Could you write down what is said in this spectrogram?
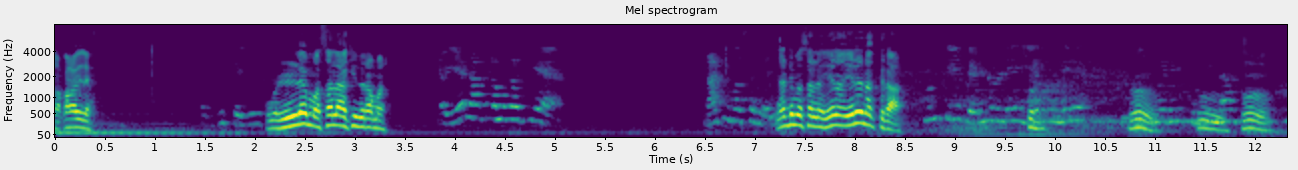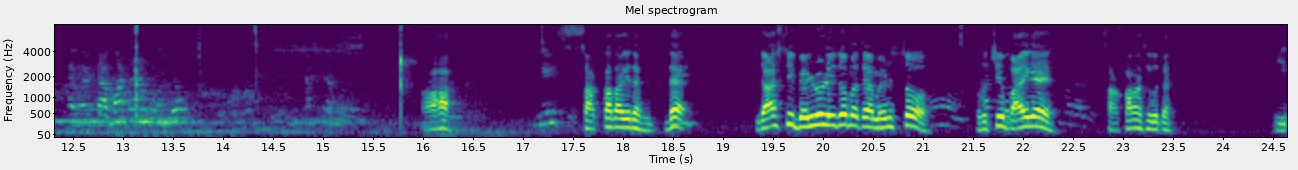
ಸಕಾಲಾಗಿದೆ. ಒಳ್ಳೆ ಮಸಾಲೆ ಹಾಕಿದ್ರಮ್ಮ? ನಾಟಿ ಮಸಾಲೆ ಏನ ಏನೇನು ಹಾಕ್ತೀರಾ? ಬೆಳ್ಳುಳ್ಳಿ ಹ್ಞೂ ಟಮಾಟ ಒಂದು ಆಹಾ. ಸಕ್ಕತ್ತಾಗಿದೆ. ದೇ ಜಾಸ್ತಿ ಬೆಳ್ಳುಳ್ಳಿದು ಮತ್ತು ಮೆಣಸು ರುಚಿ ಬಾಯಿಗೆ ಸಕ್ಕತ್ತಾಗಿ ಸಿಗುತ್ತೆ. ಈ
